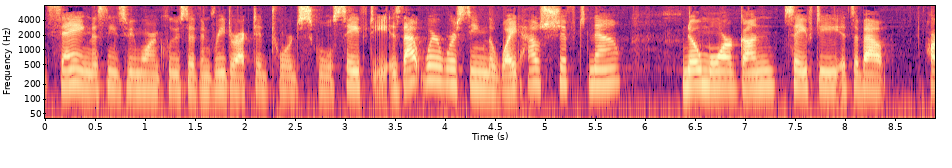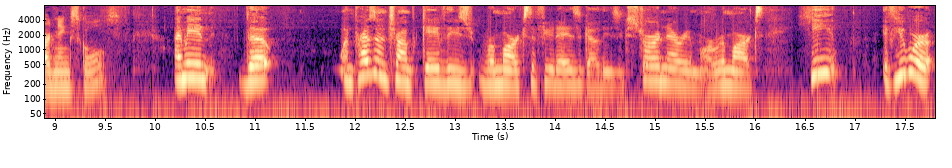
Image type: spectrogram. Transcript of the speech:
saying this needs to be more inclusive and redirected towards school safety. Is that where we're seeing the White House shift now? No more gun safety. It's about hardening schools. I mean, the when President Trump gave these remarks a few days ago, these extraordinary remarks, he, if you were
